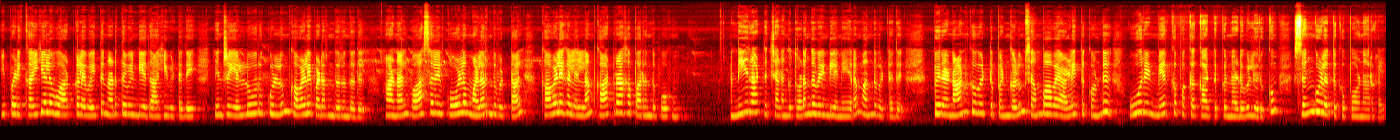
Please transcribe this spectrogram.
இப்படி கையளவு ஆட்களை வைத்து நடத்த வேண்டியதாகிவிட்டதே என்று எல்லோருக்குள்ளும் கவலை படர்ந்திருந்தது. ஆனால் வாசலில் கோலம் மலர்ந்து விட்டால் கவலைகள் எல்லாம் காற்றாக பறந்து போகும். நீராட்டுச் சடங்கு தொடங்க வேண்டிய நேரம் வந்துவிட்டது. பிற நான்கு வீட்டு பெண்களும் செம்பாவை அழைத்து கொண்டு ஊரின் மேற்கு பக்க காட்டுக்கு நடுவில் இருக்கும் செங்குளத்துக்கு போனார்கள்.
